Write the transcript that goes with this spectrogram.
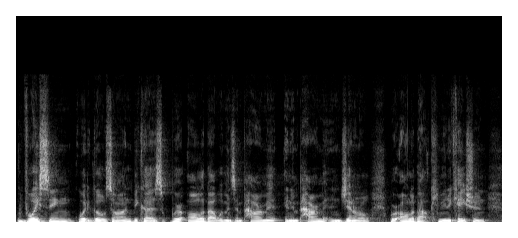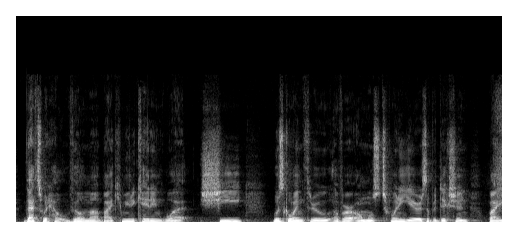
voicing what goes on because we're all about women's empowerment and empowerment in general. We're all about communication. That's what helped Vilma by communicating what she was going through of her almost 20 years of addiction by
